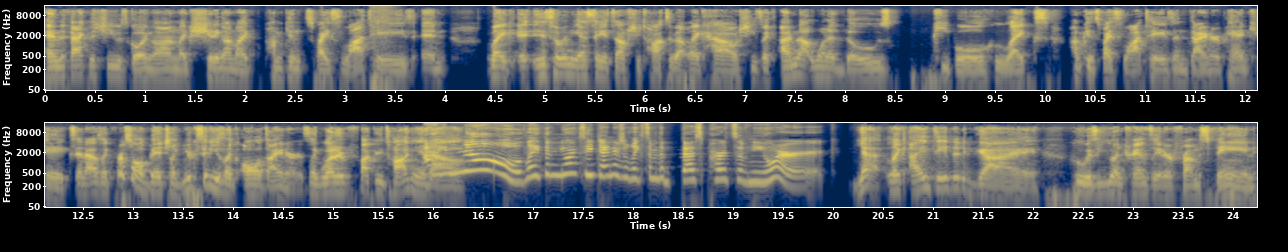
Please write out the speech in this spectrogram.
And the fact that she was going on like shitting on like pumpkin spice lattes and like, it, so in the essay itself, she talks about like how she's like, I'm not one of those people who likes pumpkin spice lattes and diner pancakes. And I was like, first of all, bitch, like New York City is like all diners. Like, what the fuck are you talking about? I know. Like the New York City diners are like some of the best parts of New York. Yeah, like I dated a guy who was a UN translator from Spain,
